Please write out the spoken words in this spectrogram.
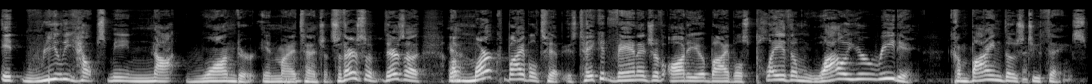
it really helps me not wander in my mm-hmm. attention. So there's a there's a, yeah. a Mark Bible tip is take advantage of audio Bibles, play them while you're reading. Combine those two things.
